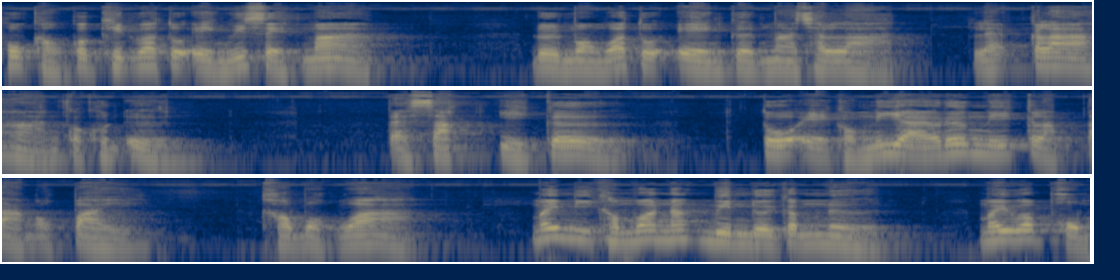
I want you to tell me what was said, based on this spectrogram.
พวกเขาก็คิดว่าตัวเองวิเศษมาก โดยมองว่าตัวเองเกิดมาฉลาดและกล้าหาญกว่าคนอื่น แต่ซักอีเกอร์ ตัวเอกของนิยายเรื่องนี้กลับต่างออกไป เขาบอกว่า ไม่มีคำว่านักบินโดยกำเนิด ไม่ว่าผม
